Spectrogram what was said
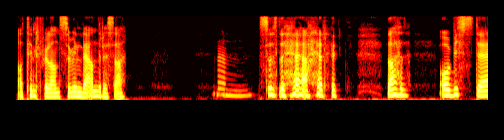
av tilfellene så vil det endre seg. Så det er litt det er, Og hvis det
